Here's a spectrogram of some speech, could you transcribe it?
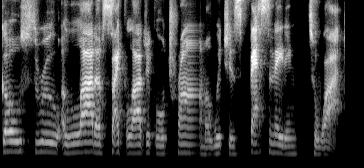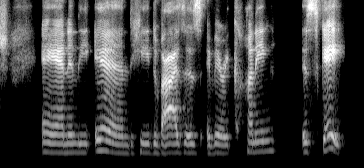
goes through a lot of psychological trauma, which is fascinating to watch. And in the end, he devises a very cunning escape.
